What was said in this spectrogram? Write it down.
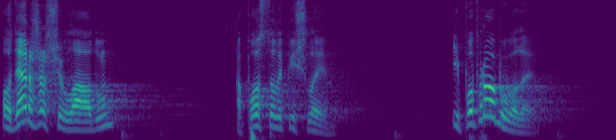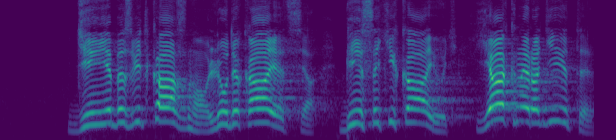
Одержавши владу, апостоли пішли і попробували. Діє безвідказно, люди каяться, біси тікають. Як не радіти?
